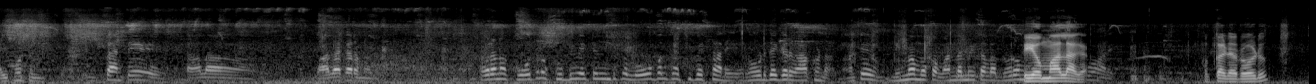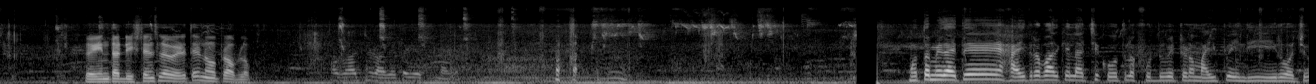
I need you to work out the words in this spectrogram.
అయిపోతుంది. ఇంకా అంటే చాలా బాధాకరం అది. ఎవరైనా కోతుల ఫుడ్ పెట్టే ఇంటికి లోపలికి వచ్చి పెట్టాలి. రోడ్ దగ్గర కాకుండా. అంటే మినిమం ఒక వంద మీటర్ల దూరం. అక్కడ రోడ్డు. ఇంత డిస్టెన్స్లో పెడితే నో ప్రాబ్లం మొత్తం మీద అయితే హైదరాబాద్కి వెళ్ళి వచ్చి కోతులకు ఫుడ్ పెట్టడం అయిపోయింది ఈరోజు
